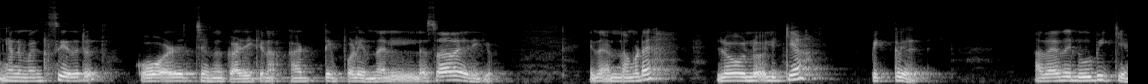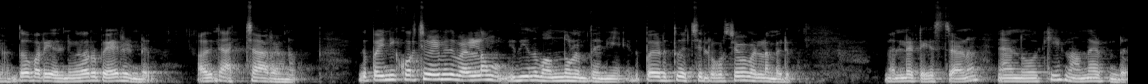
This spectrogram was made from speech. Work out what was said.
ഇങ്ങനെ മിക്സ് ചെയ്തിട്ട് കുഴച്ചങ്ങ് കഴിക്കണം. അടിപൊളി നല്ല സ്വാദായിരിക്കും ഇതാണ് നമ്മുടെ ലോലോലിക്ക പിക്കിൾ അതായത് ലൂബിക്ക എന്തോ പറയുക അതിന് വേറെ പേരുണ്ട്. അതിന്റെ അച്ചാറാണ്. ഇതിപ്പോൾ ഇനി കുറച്ച് കഴിയുമ്പോൾ വെള്ളം ഇതിൽ നിന്ന് വന്നോളും തനിയെ. ഇതിപ്പോൾ എടുത്ത് വെച്ചില്ല കുറച്ച് കഴിയുമ്പോൾ വെള്ളം വരും. നല്ല ടേസ്റ്റാണ് ഞാൻ നോക്കി നന്നായിട്ടുണ്ട്.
